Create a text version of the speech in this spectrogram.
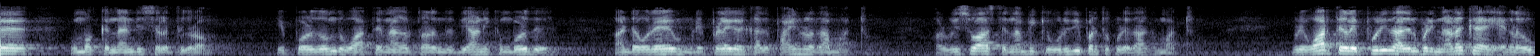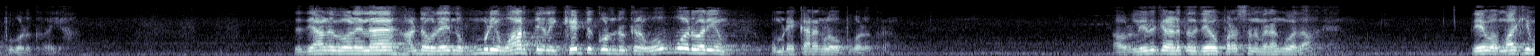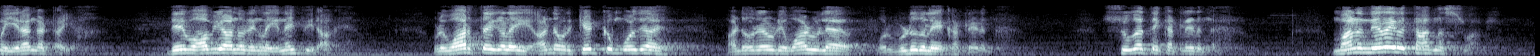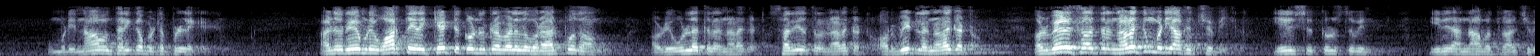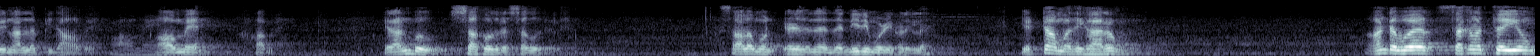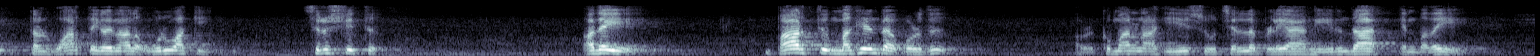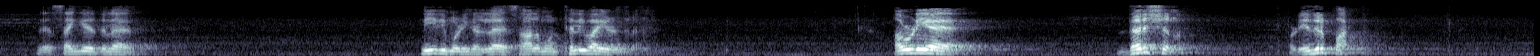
உமக்கு நன்றி செலுத்துகிறோம். இப்பொழுதும் இந்த வார்த்தை நாங்கள் தொடர்ந்து தியானிக்கும் பொழுது ஆண்டவரே உங்களுடைய பிள்ளைகளுக்கு அது பயனுள்ளதாக மாற்றும். அவர் விசுவாசத்தை நம்பிக்கை உறுதிப்படுத்தக்கூடியதாக மாற்றும். உங்களுடைய வார்த்தைகளை புரிந்து அதன்படி நடக்க எங்களை ஒப்பு கொடுக்கிறோம் ஐயா. இந்த தியான வேலையில் ஆண்டவரே இந்த உம்முடைய வார்த்தைகளை கேட்டுக்கொண்டிருக்கிற ஒவ்வொருவரையும் உம்முடைய கரங்களை ஒப்பு கொடுக்கிறோம். அவர்கள் இருக்கிற இடத்துல தேவ பிரசனம் இறங்குவதாக. தேவ மகிமை இறங்கட்டும் ஐயா தேவ ஆவியானவர் எங்களை இணைப்பீராக. உடைய வார்த்தைகளை ஆண்டவர் கேட்கும்போது ஆண்டவருடைய வாழ்வில் ஒரு விடுதலையை கட்டளையிடுங்க. சுகத்தை கட்டளையிடுங்க. மன நிறைவு தாங்க சுவாமி. உம்முடைய நாமம் தரிக்கப்பட்ட பிள்ளைகள். ஆண்டவரே உடைய வார்த்தைகளை கேட்டுக்கொண்டிருக்கிற வேளையில் ஒரு அற்புதம் அவருடைய உள்ளத்தில் நடக்கட்டும் சரீரத்தில் நடக்கட்டும் அவர் வீட்டில் நடக்கட்டும் அவர் வேலை ஸ்தலத்தில் நடக்கும்படியாக செபிக்கிறார் இயேசு கிறிஸ்துவின் இனிதான் நாமத்தினால் செபிக்கும் நல்ல பிதாவே. ஆமென். ஆமென். என் அன்பு சகோதர சகோதரிகளே சாலமோன் எழுதின இந்த நீதிமொழிகளில் எட்டாம் அதிகாரம் ஆண்டவர் சகலத்தையும் தன் வார்த்தைகளினால் உருவாக்கி சிருஷ்டித்து அதை பார்த்து மகிழ்ந்த பொழுது அவர் குமாரனாகி இயேசு செல்ல பிள்ளையாக அங்கு இருந்தார் என்பதை இந்த சங்கீதத்தில் நீதிமொழிகளில் சாலமோன் தெளிவாய் எழுதுகிறார். அவருடைய தரிசனம் அவருடைய எதிர்பார்ப்பு.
